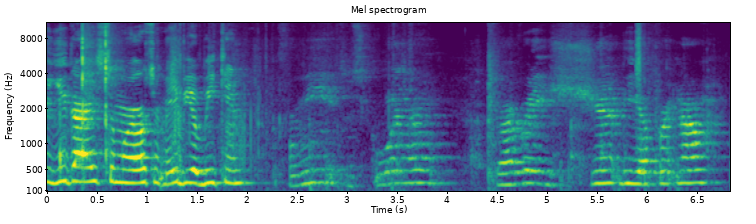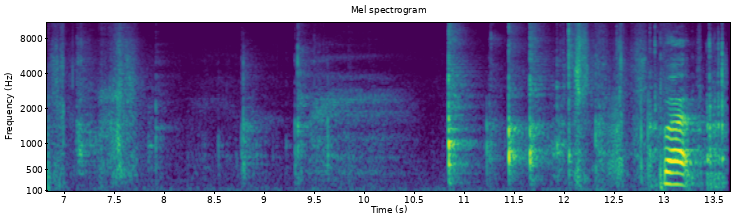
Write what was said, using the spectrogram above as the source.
For you guys somewhere else, or maybe a weekend. For me, it's a school night, so I really shouldn't be up right now. But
